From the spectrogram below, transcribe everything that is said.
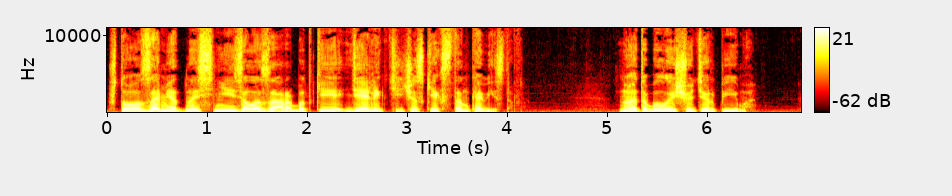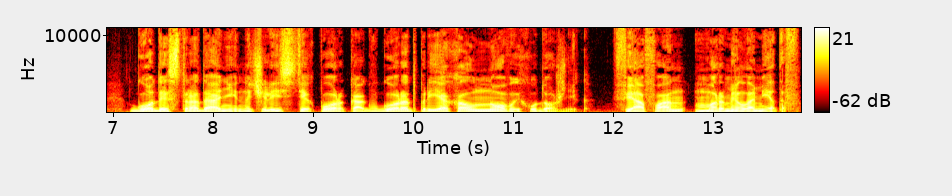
что заметно снизило заработки диалектических станковистов. Но это было еще терпимо. Годы страданий начались с тех пор, как в город приехал новый художник — Феофан Мармеламедов.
